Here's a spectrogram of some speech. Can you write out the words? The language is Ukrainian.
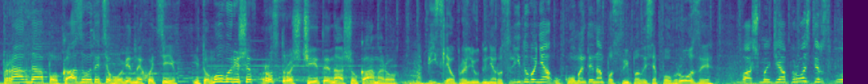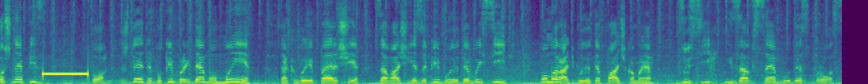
Правда, показувати цього він не хотів, і тому вирішив розтрощити нашу камеру. Після оприлюднення розслідування у коменти нам посипалися погрози. Ваш медіапростір сплошне піздство. Ждете, поки прийдемо ми. Так ви перші за ваші язики будете висіть. Помирать будете пачками. З усіх і за все буде спрос.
